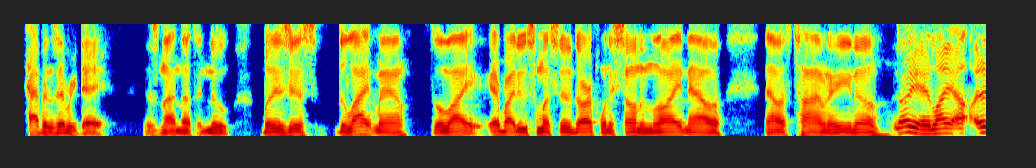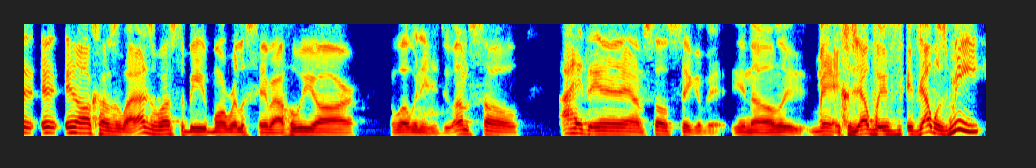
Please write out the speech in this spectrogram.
happens every day. It's not nothing new but it's just the light, man. The light. Everybody do so much in the dark when it's shown in the light. Now, now it's time to you know. Oh yeah, like uh, it, it, it all comes to light. I just want us to be more realistic about who we are and what we need to do. I'm so I hate the internet. I'm so sick of it. You know, like, man, because if if that was me,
